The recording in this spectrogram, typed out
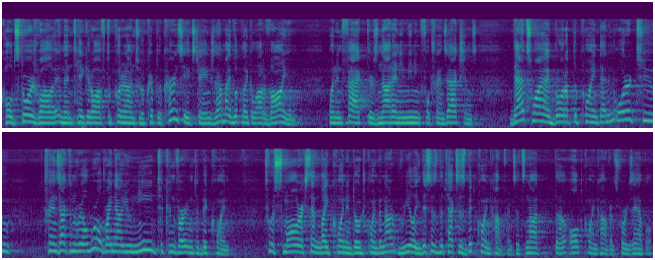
cold storage wallet and then take it off to put it onto a cryptocurrency exchange, that might look like a lot of volume when in fact there's not any meaningful transactions. That's why I brought up the point that in order to transact in the real world, right now you need to convert into Bitcoin. To a smaller extent, Litecoin and Dogecoin, but not really. This is the Texas Bitcoin Conference. It's not the altcoin conference, for example.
